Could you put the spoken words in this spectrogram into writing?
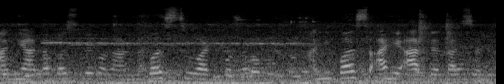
आणि आता बसले बघा आम्ही. बसची वाट बघत आणि बस आहे अर्ध्या तासाची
